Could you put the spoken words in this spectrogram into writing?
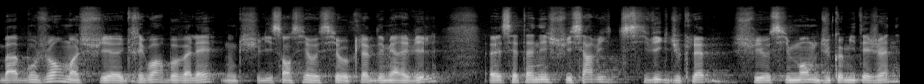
Bah bonjour, moi je suis euh, Grégoire Beauvalet, donc je suis licencié aussi au club de Méréville. Euh, cette année, je suis service civique du club, je suis aussi membre du comité jeune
